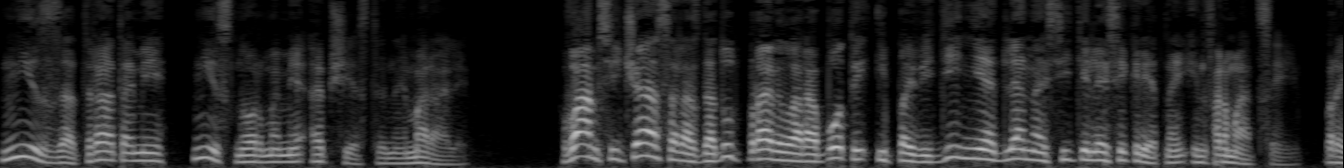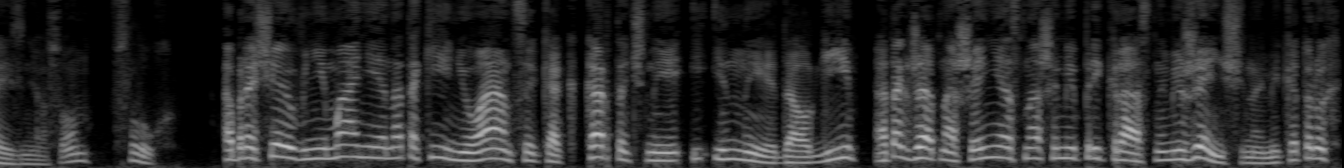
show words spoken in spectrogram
ни с затратами, ни с нормами общественной морали. Вам сейчас раздадут правила работы и поведения для носителя секретной информации, произнес он вслух обращаю внимание на такие нюансы, как карточные и иные долги, а также отношения с нашими прекрасными женщинами, которых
